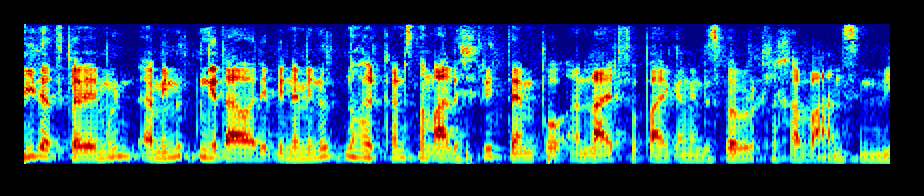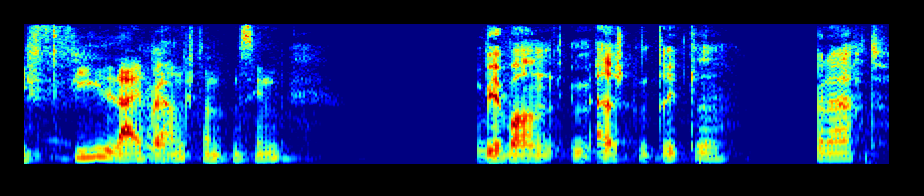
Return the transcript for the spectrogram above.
wieder hat glaube ich, eine Min- eine Minuten gedauert. Ich bin eine Minuten halt ganz normales Schritttempo an Leid vorbeigegangen. Das war wirklich ein Wahnsinn, wie viel Leute Ja. angestanden sind. Wir waren im ersten Drittel vielleicht,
